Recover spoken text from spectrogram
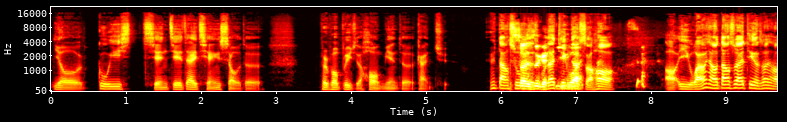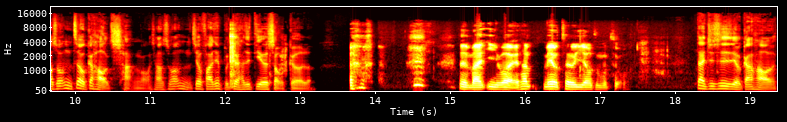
有故意衔接在前一首的？Purple Bridge 的后面的感觉，因为当初我在听的时候，哦，意外。我想说当初在听的时候，想说，嗯，这首歌好长哦。想说，嗯，就发现不对，它是第二首歌了。对，蛮意外，他没有特意要这么做，但就是有刚好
